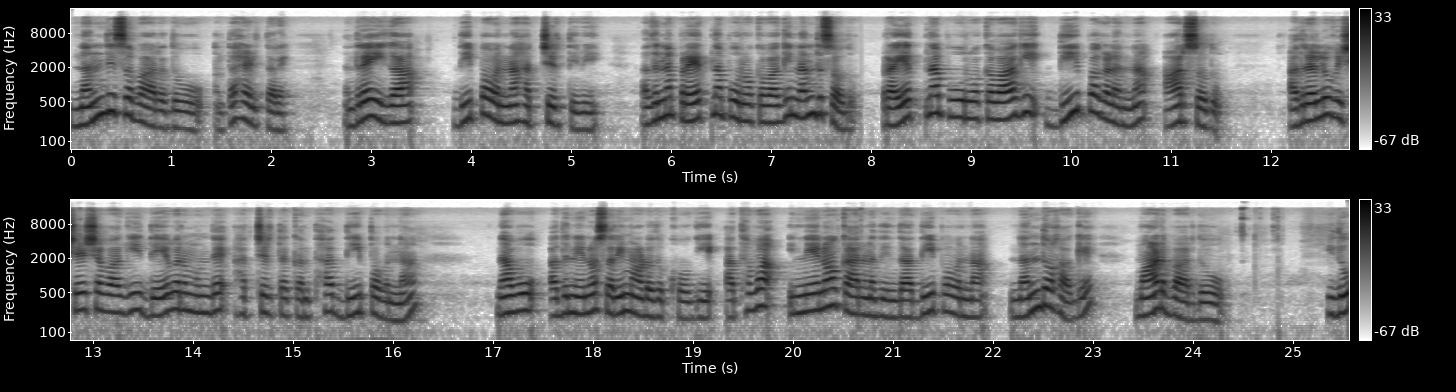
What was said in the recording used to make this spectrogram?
ನಂದಿಸಬಾರದು ಅಂತ ಹೇಳ್ತಾರೆ. ಅಂದರೆ ಈಗ ದೀಪವನ್ನು ಹಚ್ಚಿರ್ತೀವಿ. ಅದನ್ನು ಪ್ರಯತ್ನಪೂರ್ವಕವಾಗಿ ನಂದಿಸೋದು. ಪ್ರಯತ್ನಪೂರ್ವಕವಾಗಿ ದೀಪಗಳನ್ನು ಆರಿಸೋದು. ಅದರಲ್ಲೂ ವಿಶೇಷವಾಗಿ ದೇವರ ಮುಂದೆ ಹಚ್ಚಿರ್ತಕ್ಕಂತಹ ದೀಪವನ್ನು ನಾವು ಅದನ್ನೇನೋ ಸರಿ ಮಾಡೋದಕ್ಕೆ ಹೋಗಿ ಅಥವಾ ಇನ್ನೇನೋ ಕಾರಣದಿಂದ ದೀಪವನ್ನು ನಂದೋ ಹಾಗೆ ಮಾಡಬಾರ್ದು. ಇದು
